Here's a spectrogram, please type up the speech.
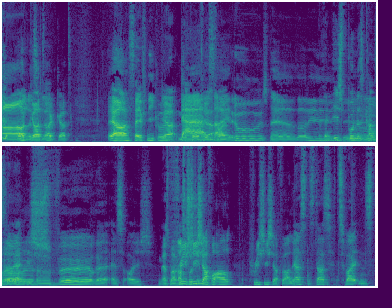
Ah, oh Gott, oh Gott. Ja, safe Nico. Ja, Nico auf jeden. Wenn ich Bundeskanzler wäre, ich schwöre es euch. Erstmal Free Rasputin. Shisha for all. Free Shisha für alle. Erstens das, zweitens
